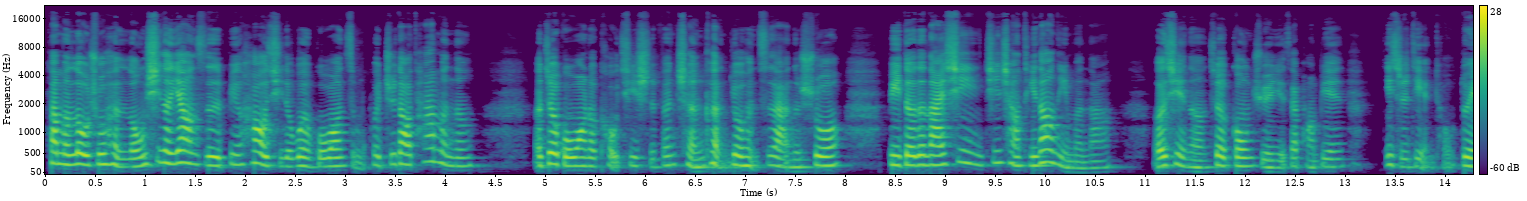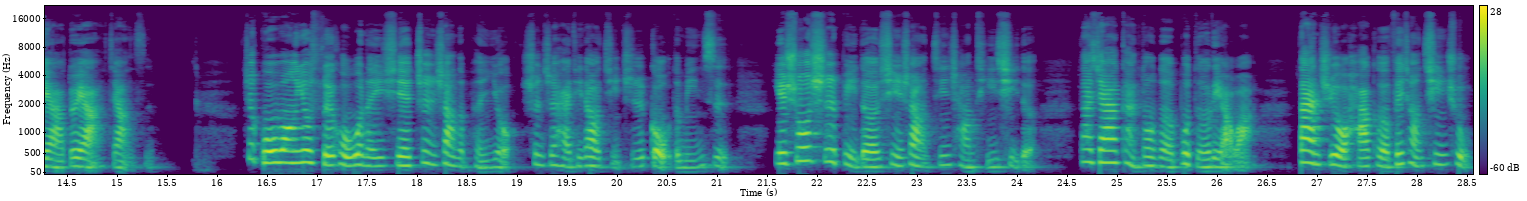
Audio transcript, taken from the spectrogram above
他们露出很荣幸的样子，并好奇的问国王：“怎么会知道他们呢？”而这国王的口气十分诚恳，又很自然的说：“彼得的来信经常提到你们呢，而且呢，这公爵也在旁边一直点头，对呀，对呀，这样子。”这国王又随口问了一些镇上的朋友，甚至还提到几只狗的名字，也说是彼得信上经常提起的。大家感动的不得了啊！但只有哈克非常清楚，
